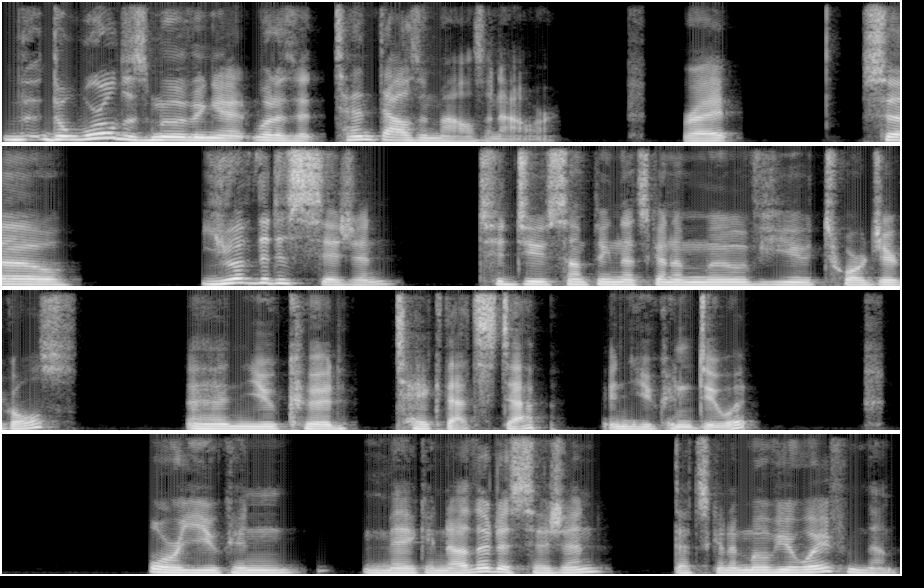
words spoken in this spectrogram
the world is moving at what is it 10,000 miles an hour right so you have the decision to do something that's going to move you towards your goals and you could take that step and you can do it. Or you can make another decision that's going to move you away from them.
